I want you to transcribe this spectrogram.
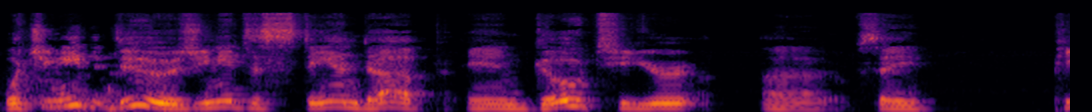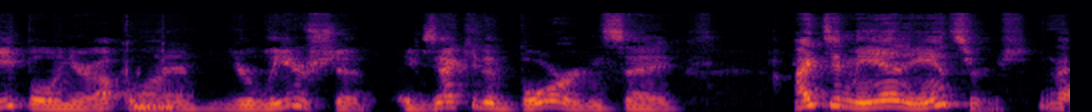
what you need to do is you need to stand up and go to your, uh, say, people in your upline, your leadership, executive board, and say, I demand answers. Right.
